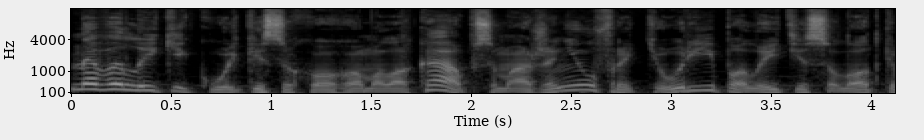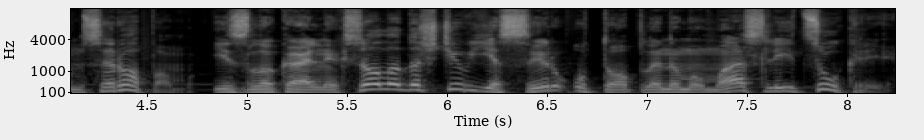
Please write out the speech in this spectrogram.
невеликі кульки сухого молока, обсмажені у фритюрі і политі солодким сиропом. Із локальних солодощів є сир у топленому маслі і цукрі.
